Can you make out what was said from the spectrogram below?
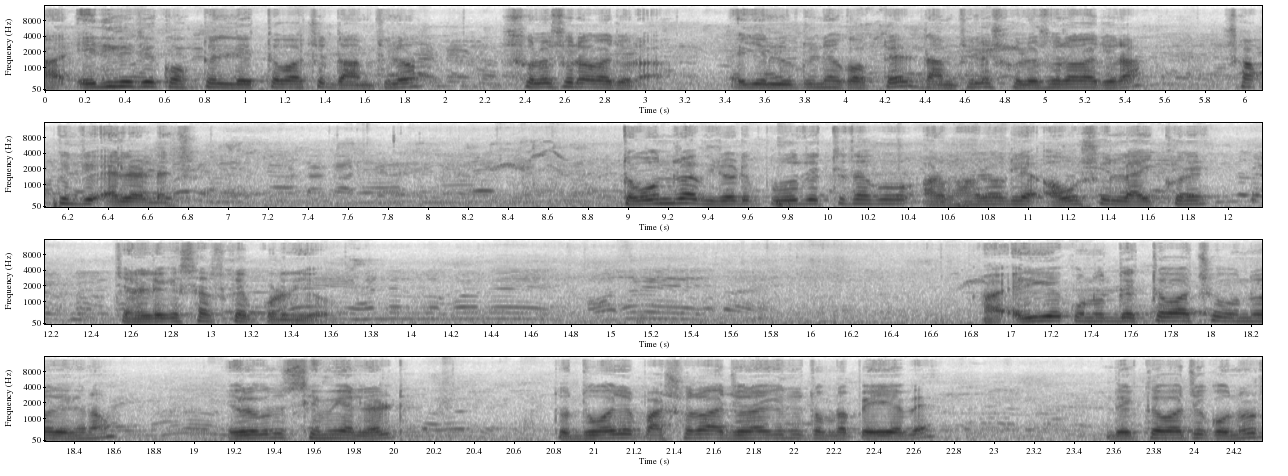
আর এদিকে যে ককটেল দেখতে পাচ্ছ দাম ছিল ষোলোশো টাকা জোড়া। এই যে লুটিনের ককটেল দাম ছিল ষোলোশো টাকা জোড়া, সব কিন্তু অ্যালার্ট আছে। তো বন্ধুরা, ভিডিওটি পুরো দেখতে থাকো, আর ভালো লাগলে অবশ্যই লাইক করে চ্যানেলটিকে সাবস্ক্রাইব করে দিও। আর এদিকে কোনো দেখতে পাচ্ছ বন্ধুরা, দেখে নাও। এগুলো কিন্তু সেমি অ্যালার্ট তো দু হাজার পাঁচশো টাকা জোড়ায় কিন্তু তোমরা পেয়ে যাবে। দেখতে পাচ্ছ কোনুর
